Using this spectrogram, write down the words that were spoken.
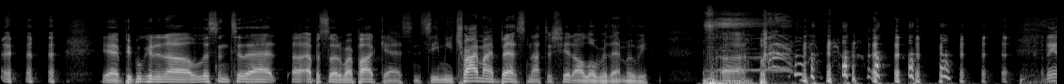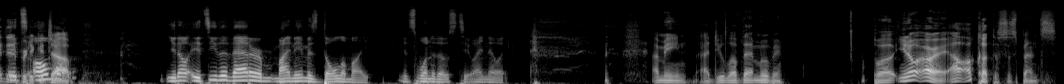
yeah, people can uh, listen to that uh, episode of our podcast and see me try my best not to shit all over that movie. Uh, I think I did a pretty good job. You know, it's either that or my name is Dolemite. It's one of those two. I know it. I mean, I do love that movie. But you know, all right, I'll, I'll cut the suspense.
